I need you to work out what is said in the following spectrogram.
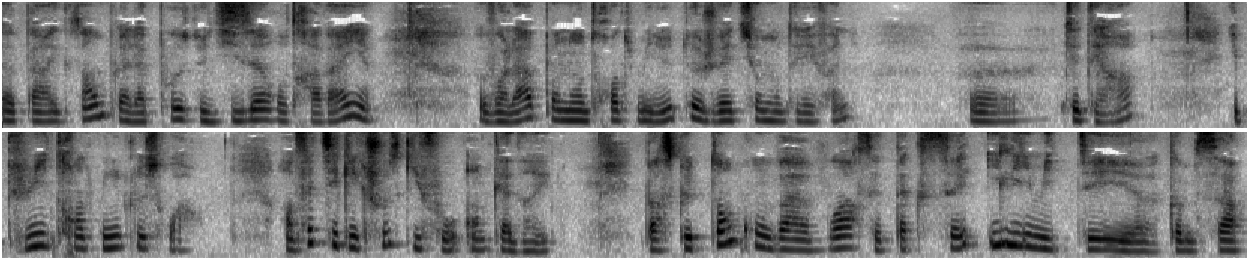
euh, par exemple à la pause de 10 heures au travail, voilà, pendant 30 minutes je vais être sur mon téléphone, etc. Et puis 30 minutes le soir. En fait, c'est quelque chose qu'il faut encadrer. Parce que tant qu'on va avoir cet accès illimité euh, comme ça,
